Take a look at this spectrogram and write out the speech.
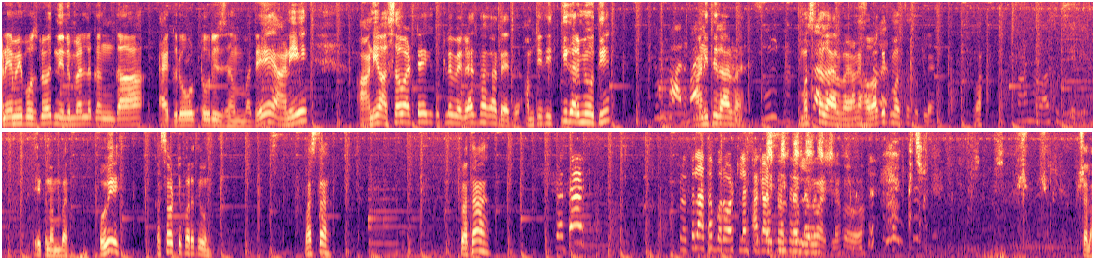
आणि आम्ही पोचलो निर्मल गंगा ॲग्रो टुरिझममध्ये. आणि आणि असं वाटतंय की कुठल्या वेगळ्याच भागात आहेत. आमची इथे इतकी गरमी होती. आणि इथे गारवा आहे. मस्त गारवा आहे. आणि हवा किती मस्त सुटली आहे. वा. एक नंबर. होई कसं वाटते परत येऊन? मस्त. प्रथा? प्रथला आता बरं वाटलं हो. चला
